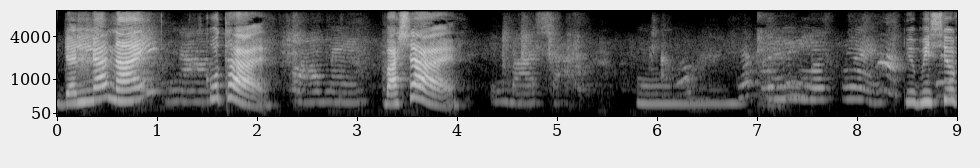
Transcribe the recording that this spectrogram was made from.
ডালিয়া নাই? কোথায়? বাসায়? ইউ মিস ইউর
